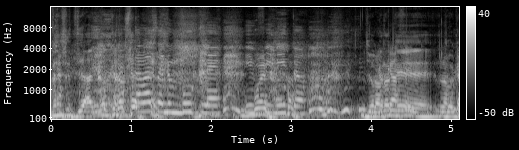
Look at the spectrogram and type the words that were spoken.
¿Ves? Ya, yo creo que, Estabas en un bucle Bueno. infinito. yo Lo creo que, hace- lo que creo que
